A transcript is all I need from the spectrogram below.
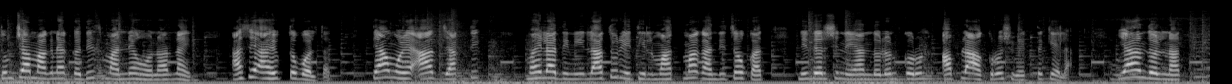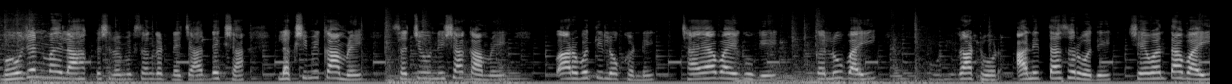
तुमच्या मागण्या कधीच मान्य होणार नाहीत असे आयुक्त बोलतात. त्यामुळे आज जागतिक महिला दिनी लातूर येथील महात्मा गांधी चौकात निदर्शने आंदोलन करून आपला आक्रोश व्यक्त केला. या आंदोलनात बहुजन महिला हक्क श्रमिक संघटनेच्या अध्यक्षा लक्ष्मी कांबळे सचिव निशा कांबळे पार्वती लोखंडे छायाबाई घुगे कलूबाई राठोड अनिता सर्वदे शेवंताबाई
